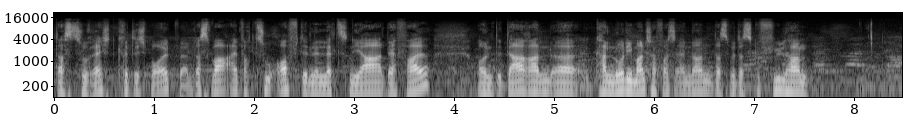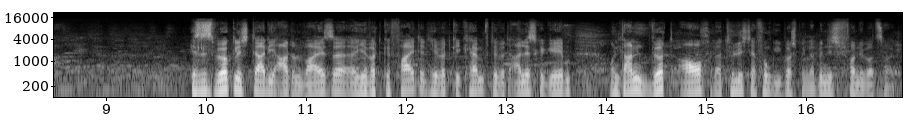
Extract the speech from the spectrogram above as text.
das zu Recht kritisch beäugt werden. Das war einfach zu oft in den letzten Jahren der Fall und daran äh, kann nur die Mannschaft was ändern, dass wir das Gefühl haben, es ist wirklich da die Art und Weise, äh, hier wird gefightet, hier wird gekämpft, hier wird alles gegeben und dann wird auch natürlich der Funke überspringen, da bin ich von überzeugt.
